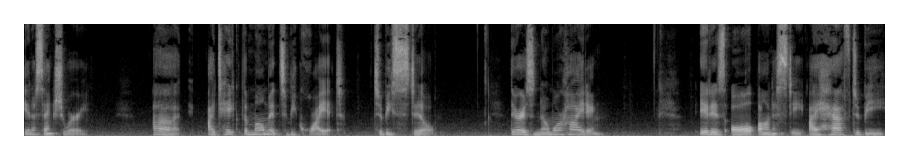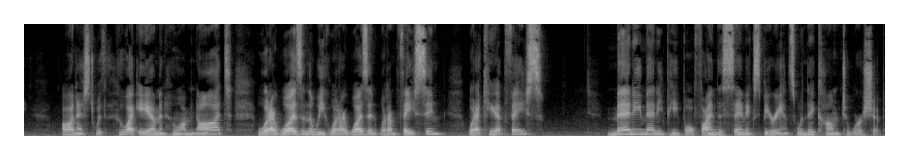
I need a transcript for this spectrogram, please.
in a sanctuary, uh, I take the moment to be quiet, to be still. There is no more hiding. It is all honesty. I have to be honest with who I am and who I'm not, what I was in the week, what I wasn't, what I'm facing, what I can't face. Many, many people find the same experience when they come to worship.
